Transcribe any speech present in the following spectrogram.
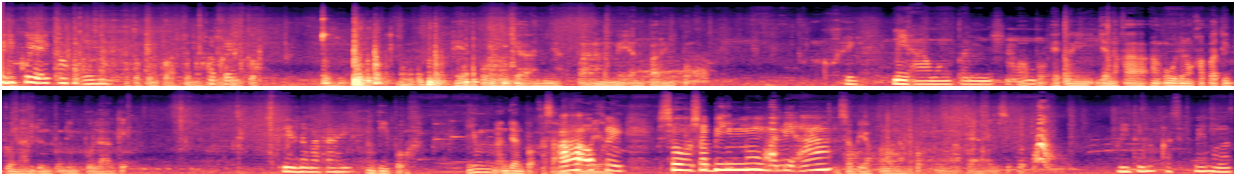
Sige kuya, ikaw kung ano. Ito po yung kwarto ng Okay. kapatid ko. Ayan po ang higaan niya. Parang may ano pa rin po. Okay. May awang pa rin siya. Opo, ito yung, yan naka, ang ulo ng kapatid ko nandun po din po lagi. Yung namatay. Hindi po. Yung andyan po kasama Ah, ko okay. So, sabihin mo, mali ah. Sabihan ko na lang po kaya naisip ko. Dito na kasi may mga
